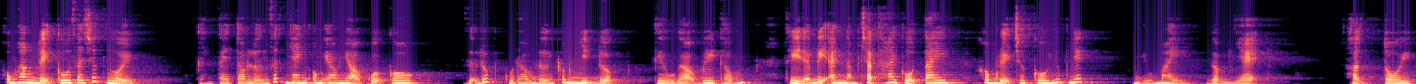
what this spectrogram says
hung hăng để cô ra trước người. Cánh tay to lớn rất nhanh ôm eo nhỏ của cô giữa lúc cô đau đớn không nhịn được, kêu gào bi thống, thì đã bị anh nắm chặt hai cổ tay, không để cho cô nhúc nhích, nhíu mày, gầm nhẹ. Hận tôi,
